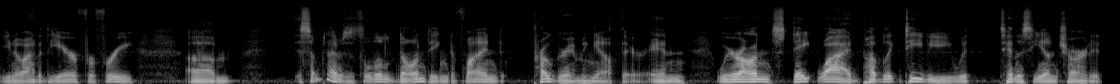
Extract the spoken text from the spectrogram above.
you know, out of the air for free, um, sometimes it's a little daunting to find programming out there. And we're on statewide public TV with Tennessee Uncharted.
